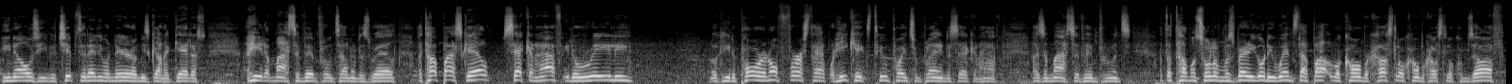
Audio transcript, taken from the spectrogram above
He knows if he chips at anyone near him, he's gonna get it. He had a massive influence on it as well. I thought Pascal second half he'd a really Look, he'd a poor enough first half, but he kicks two points from playing the second half has a massive influence. I thought Thomas Sullivan was very good. He wins that battle with Cormac Costello. Cormac Costello comes off.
